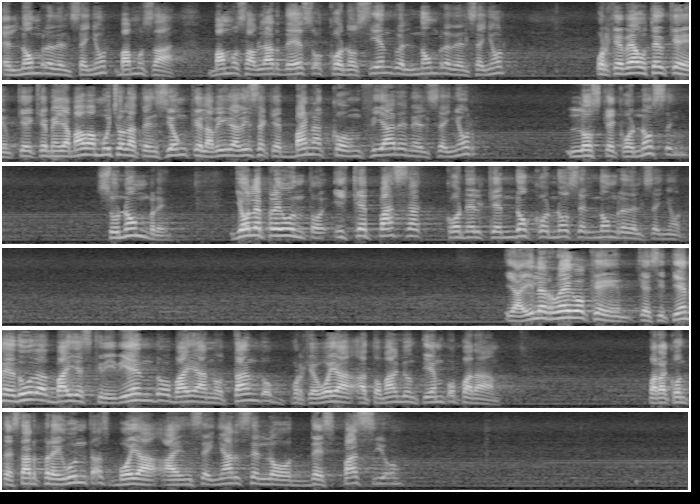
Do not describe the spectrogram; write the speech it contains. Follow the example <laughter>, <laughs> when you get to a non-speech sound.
el nombre del Señor. Vamos a, vamos a hablar de eso, conociendo el nombre del Señor. Porque vea usted que, que, que me llamaba mucho la atención que la Biblia dice que van a confiar en el Señor los que conocen su nombre. Yo le pregunto, ¿y qué pasa con el que no conoce el nombre del Señor. Y ahí le ruego que, que, si tiene dudas vaya escribiendo, vaya anotando, porque voy a, a tomarme un tiempo para, para contestar preguntas, voy a, enseñárselo despacio.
